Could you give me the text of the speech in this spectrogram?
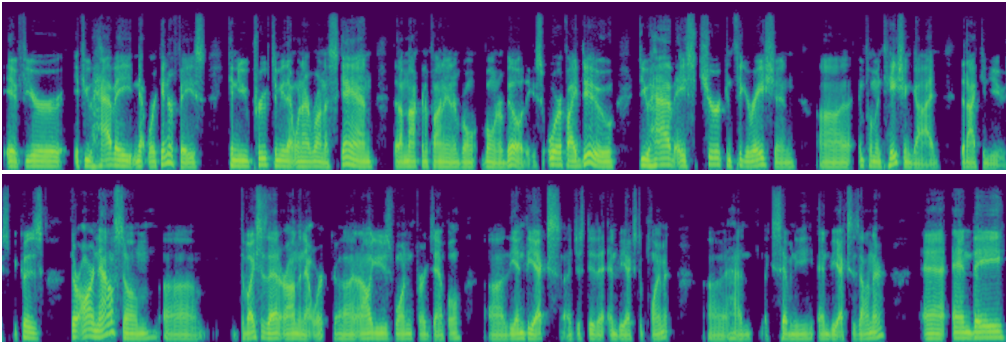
If you're if you have a network interface, can you prove to me that when I run a scan that I'm not going to find any vulnerabilities? Or if I do, do you have a secure configuration uh, implementation guide that I can use? Because there are now some uh, devices that are on the network, uh, and I'll use one for example, uh, the NVX. I just did an NVX deployment uh, had like 70 NVXs on there, and, and they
